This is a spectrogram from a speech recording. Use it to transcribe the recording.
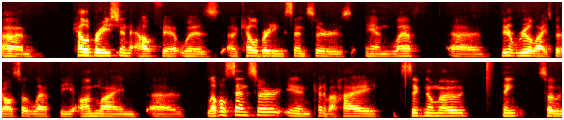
um, calibration outfit was uh, calibrating sensors and left, uh, didn't realize, but also left the online uh, level sensor in kind of a high signal mode, think, so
